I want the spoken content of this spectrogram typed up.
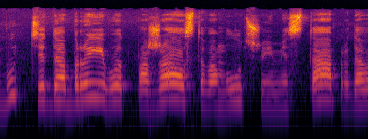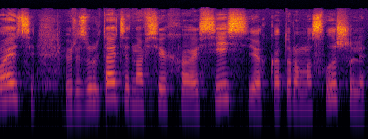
будьте добры, вот, пожалуйста, вам лучшие места, продавайте. И в результате на всех э, сессиях, которые мы слышали,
